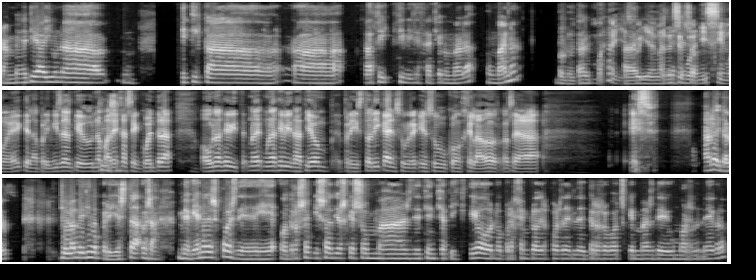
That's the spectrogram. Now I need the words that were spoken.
en medio hay una crítica a la ci- civilización humana, humana brutal. Bueno, y, además es buenísimo, ¿eh? Que la premisa es que una Sí, pareja se encuentra o una, una, civilización prehistórica en su, en su congelador. O sea, es... Claro, yo, yo lo me digo, pero y esta, o sea, me viene después de otros episodios que son más de ciencia ficción, o por ejemplo después del de Tres Robots, que es más de humor negro,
